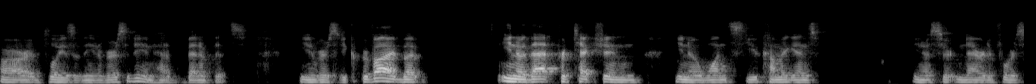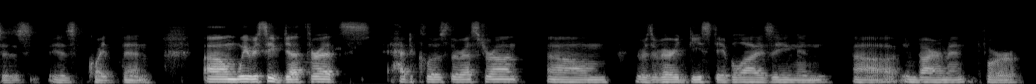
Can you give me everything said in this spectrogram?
are employees of the university and had benefits the university could provide. But you know that protection you know once you come against you know certain narrative forces is quite thin. Um, we received death threats had to close the restaurant. Um, was a very destabilizing and uh, environment for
